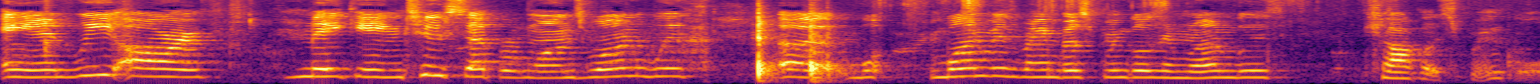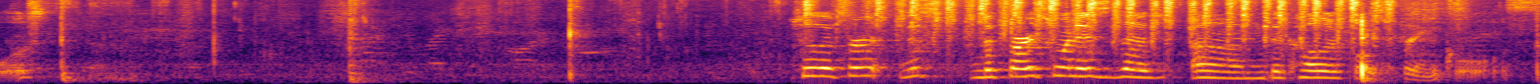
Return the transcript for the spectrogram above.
and we are making two separate ones. One with uh one with rainbow sprinkles and one with chocolate sprinkles. So the first this the first one is the um the colorful sprinkles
